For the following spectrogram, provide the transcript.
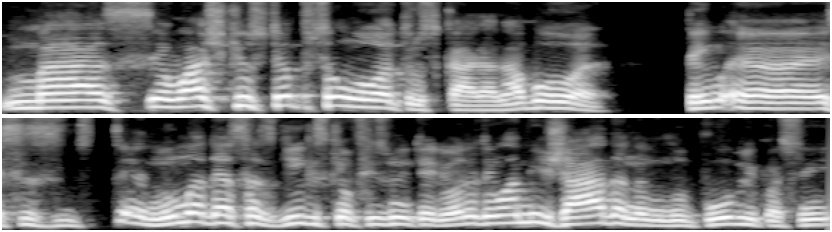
Mas eu acho que os tempos são outros, cara, na boa. Tem, uh, esses, numa dessas gigs que eu fiz no interior, eu dei uma mijada no, no público, assim.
